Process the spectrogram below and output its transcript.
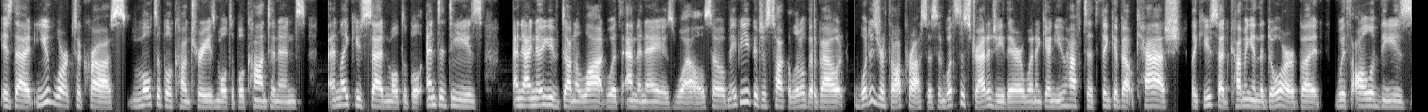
is that you've worked across multiple countries multiple continents and like you said multiple entities. And i know you've done a lot with m&a as well. So maybe you could just talk a little bit about what is your thought process and what's the strategy there when again you have to think about cash like you said coming in the door but with all of these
